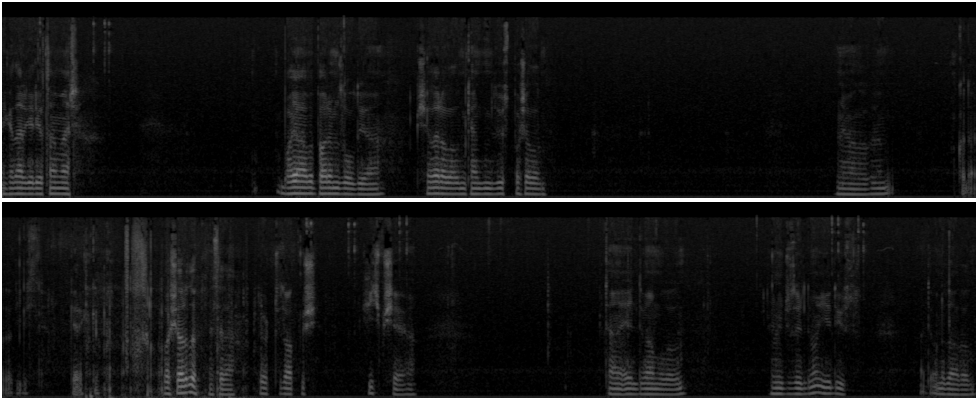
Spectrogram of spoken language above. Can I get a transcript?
Ne kadar geliyor tam ver. Bayağı bir paramız oldu ya. Bir şeyler alalım kendimize üst baş alalım. Ne alalım? O kadar da değil. Gerek yok. Başarılı mesela. 460. Hiçbir şey ya. Bir tane eldiven bulalım. 1300 eldiven 700. Hadi onu da alalım.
